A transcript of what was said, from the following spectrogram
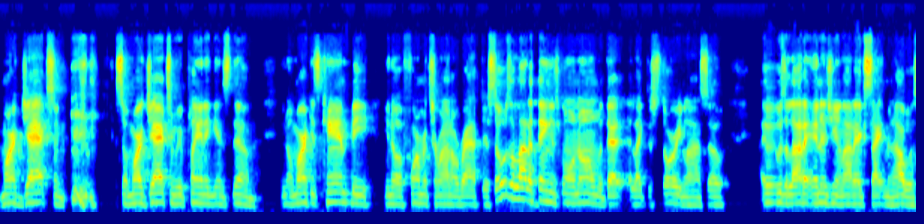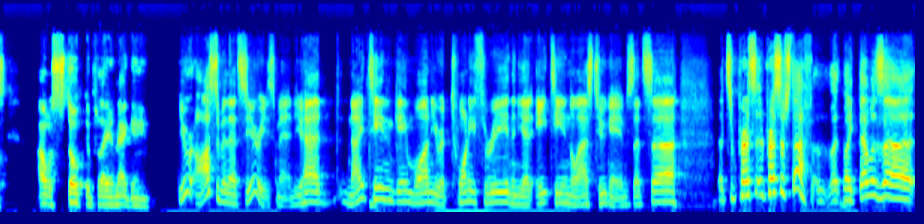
Mark Jackson. so Mark Jackson, we we're playing against them you know, Marcus Camby, you know, a former Toronto Raptor. So it was a lot of things going on with that, like the storyline. So it was a lot of energy and a lot of excitement. I was I was stoked to play in that game. You were awesome in that series, man. You had 19 in game one, you were 23, and then you had 18 in the last two games. That's uh that's impressive impressive stuff. Like that was a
